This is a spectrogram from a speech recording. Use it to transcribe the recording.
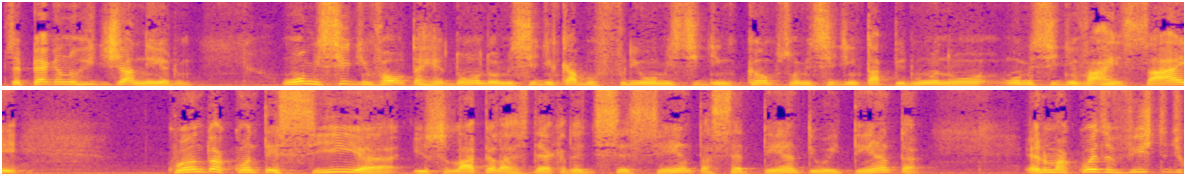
Você pega no Rio de Janeiro, um homicídio em Volta Redonda, um homicídio em Cabo Frio, um homicídio em Campos, um homicídio em Itapiruna, um homicídio em Varriçai. Quando acontecia isso lá pelas décadas de 60, 70 e 80, era uma coisa vista de,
